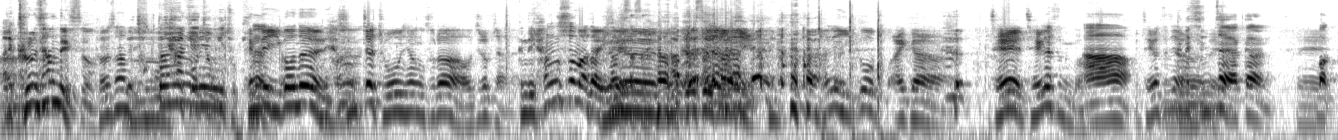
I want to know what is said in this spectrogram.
아니 그런 사람도 있어. 그런 사람들 적당히 뿌리는 게 좋긴 근데 해. 이거는 진짜 좋은 향수라 어지럽지 않아요 근데 향수마다 이제 이거는 아니, 아니 이거 아니 그니까 제, 제가 쓰는 거 아. 제가 쓰지 근데 않았는데 진짜 약간 네. 막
